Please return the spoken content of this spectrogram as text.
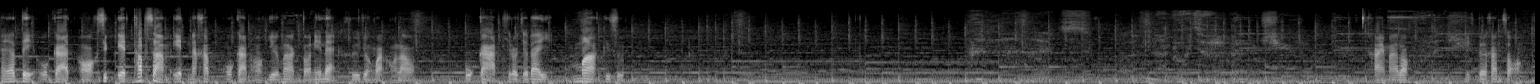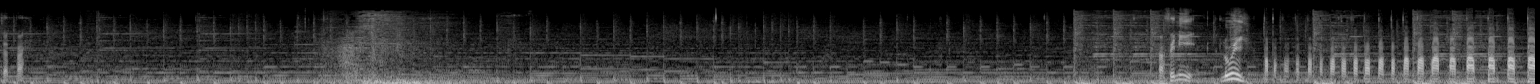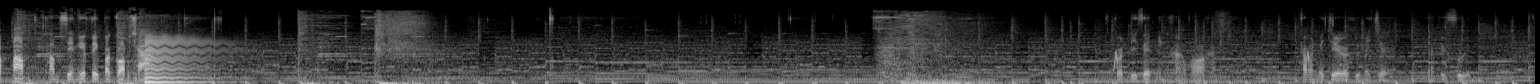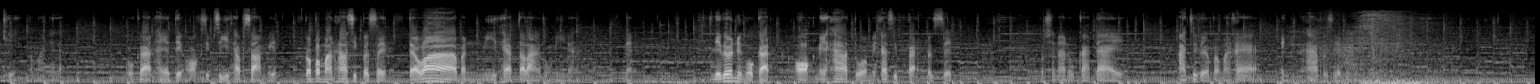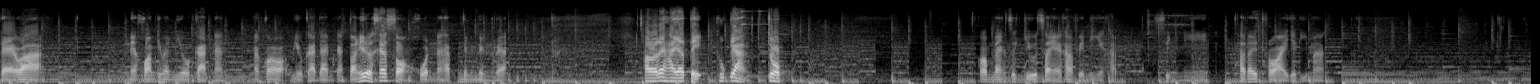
ฮายาเตะโอกาสออก 11ทับ31นะครับ โอกาสออกเยอะมากตอนนี้แหละคือจังหวะของเรา โอกาสที่เราจะได้มากที่สุด ขายมาหรอกลิกเตอร์ขั้น 2 จัดไป เฟนี่ลุยปับปับปับปับปับปับปับปับปับปับปับปับปับปับปับปับปับทำเสียงเอฟเฟกประกอบฉากกดดีเฟสหนึ่งครั้งพอครับ ถ้ามันไม่เจอก็คือไม่เจออย่าไปฝืน โอเค ประมาณนี้แหละ โอกาสไฮยาเตะออก 14ทับ3เอ็ดก็ประมาณ 50%แต่ว่ามันมีแถบตารางตรงนี้นะ เนี่ย เลเวลหนึ่งโอกาสออกใน 5 ตัวมีแค่ 18% เพราะฉะนั้นโอกาสได้อาจจะเหลือประมาณแค่1-5%แต่ว่าในความที่มันมีโอกาสนั้น แล้วก็มีโอกาสได้เหมือนกัน ตอนนี้เหลือแค่ 2 คนนะครับ1-1แล้ว ถ้าเราได้ฮายาเตะทุกอย่างจบ ความแรงสกิลใส่คาเฟนี่ครับ สิ่งนี้ถ้าได้ทรอยจะดีมาก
